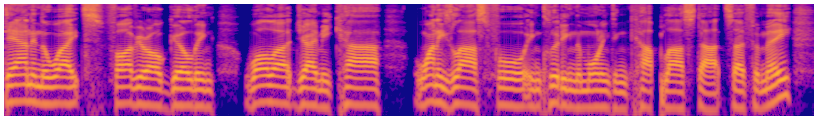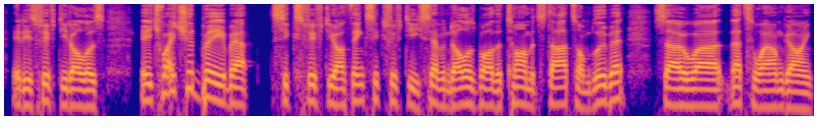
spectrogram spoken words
Down in the weights, five-year-old gelding Waller, Jamie Kah won his last four, including the Mornington Cup last start. So for me, it is fifty dollars each way. It should be about six fifty, I think, six fifty seven dollars by the time it starts on Bluebet. So uh, that's the way I'm going.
